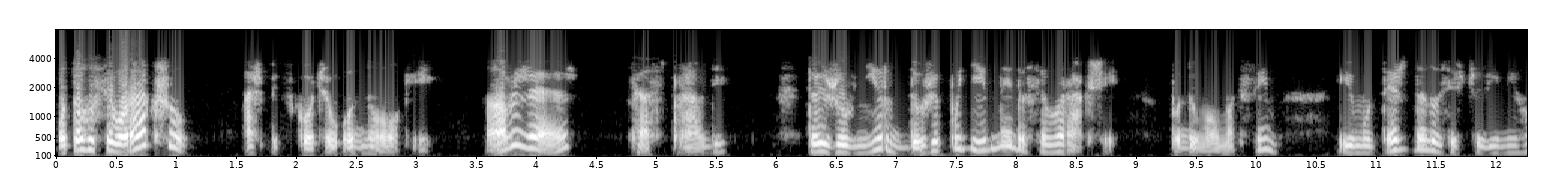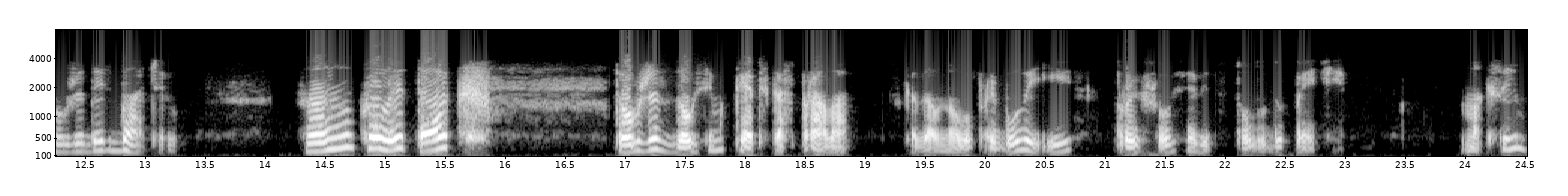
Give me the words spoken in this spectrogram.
Отого сиворакшу? аж підскочив одноокий. «А вже ж, а справді, той жовнір дуже подібний до сиворакші, подумав Максим. Йому теж здалося, що він його вже десь бачив. А коли так, то вже зовсім кепська справа, сказав новоприбулий і пройшовся від столу до печі. Максим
